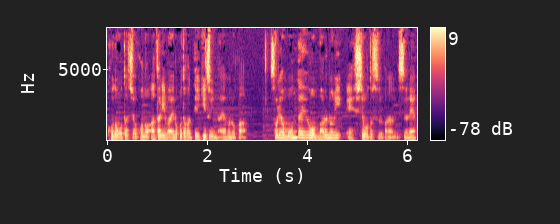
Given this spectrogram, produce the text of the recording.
子供たちはこの当たり前のことができずに悩むのか。それを問題を丸飲みしようとするかなんですよね。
